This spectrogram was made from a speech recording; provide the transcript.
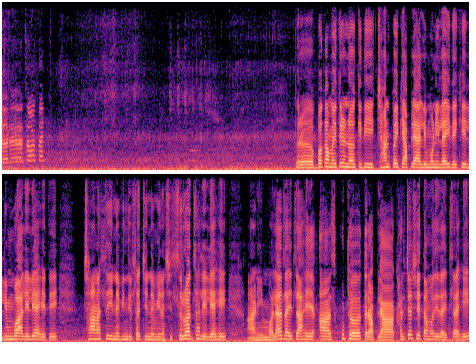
तर चला ताई तर बघा मैत्रिणं किती छानपैकी आपल्या लिंबोणीलाही देखील लिंब आलेले आहे ते. छान अशी नवीन दिवसाची नवीन अशी सुरुवात झालेली आहे. आणि मला जायचं आहे आज कुठं? तर आपल्या खालच्या शेतामध्ये जायचं आहे.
